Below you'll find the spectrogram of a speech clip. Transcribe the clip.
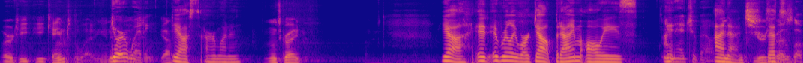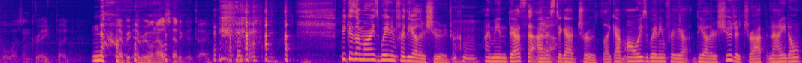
where he, he came to the wedding. And Your was- wedding. Yeah, yes our wedding it was great. Yeah, it, it really worked out. But I'm always On edge about it. edge. Your That's stress level wasn't great, but no, every, everyone else had a good time. because I'm always waiting for the other shoe to drop. Mm-hmm. I mean, that's the honest Yeah. to God truth. Like I'm always waiting for the, the other shoe to drop, and I don't.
